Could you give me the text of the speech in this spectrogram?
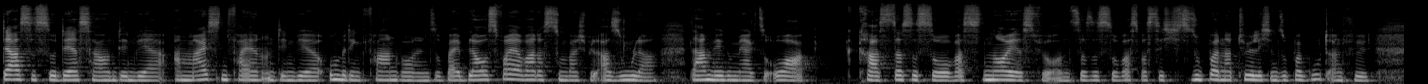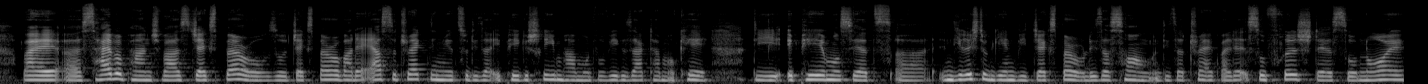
das ist so der Sound, den wir am meisten feiern und den wir unbedingt fahren wollen. So bei Blaues Feuer war das zum Beispiel Azula. Da haben wir gemerkt, so, oh, krass, das ist so was Neues für uns. Das ist so was, was sich super natürlich und super gut anfühlt. Bei äh, Cyberpunch war es Jack Sparrow. So Jack Sparrow war der erste Track, den wir zu dieser EP geschrieben haben und wo wir gesagt haben, okay, die EP muss jetzt äh, in die Richtung gehen wie Jack Sparrow, dieser Song und dieser Track, weil der ist so frisch, der ist so neu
